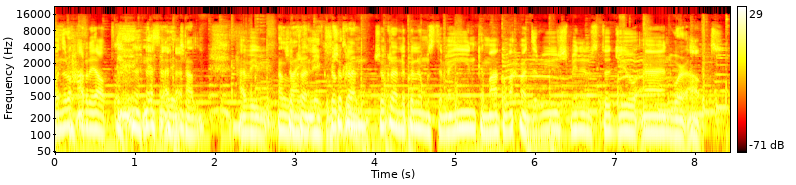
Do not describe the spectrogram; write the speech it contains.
ونروح على الرياض. نسأل إن شاء الله. حبيبي الله شكرا. لكم شكرا. شكرا لكل المستمعين. كان معكم أحمد درويش من الاستوديو and we're out.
